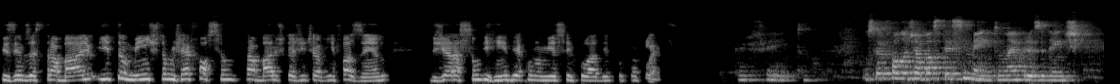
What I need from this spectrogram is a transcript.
Fizemos esse trabalho e também estamos reforçando trabalhos que a gente já vinha fazendo de geração de renda e economia circular dentro do complexo. Perfeito. O senhor falou de abastecimento, né, presidente?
